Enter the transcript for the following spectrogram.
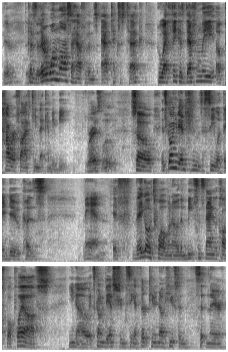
Yeah. because their one loss I have for them is at Texas Tech, who I think is definitely a Power Five team that can be beat. right. Absolutely. So it's going to be interesting to see what they do because, man, if they go 12 and 0, then beat Cincinnati in the college ball playoffs, you know, it's going to be interesting seeing a 13 and 0 Houston sitting there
